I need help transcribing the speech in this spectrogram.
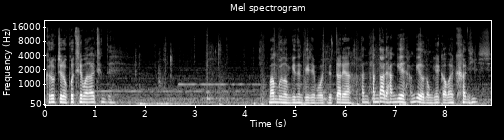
그럭저럭 버틸만 할 텐데 만뷰 넘기는 게 이제 뭐 몇 달에 한 한 달에 한 개 한 개로 넘길까 말까니 씨.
